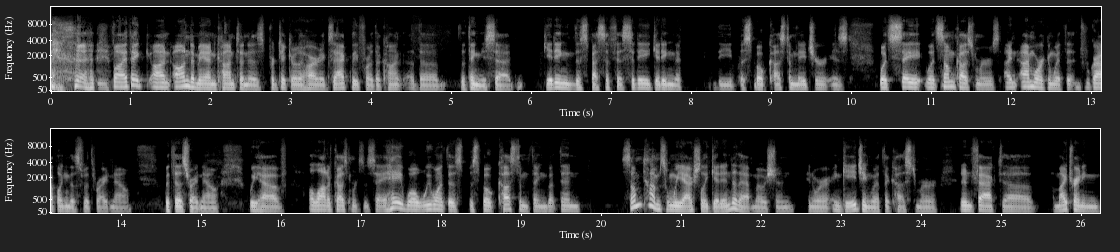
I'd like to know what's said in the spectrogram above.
well, I think on on-demand content is particularly hard, exactly for the con- the the thing you said. Getting the specificity, getting the the bespoke custom nature is what say what some customers I, am working with grappling this with right now with this right now we have a lot of customers that say hey well we want this bespoke custom thing but then sometimes when we actually get into that motion and we're engaging with the customer and in fact uh, my training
